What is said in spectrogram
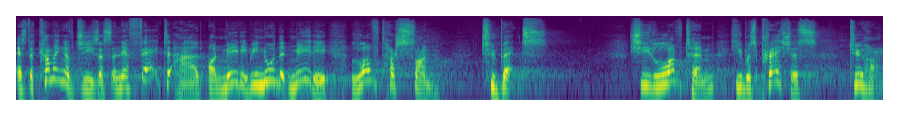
is the coming of Jesus and the effect it had on Mary. We know that Mary loved her son to bits. She loved him, he was precious to her.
